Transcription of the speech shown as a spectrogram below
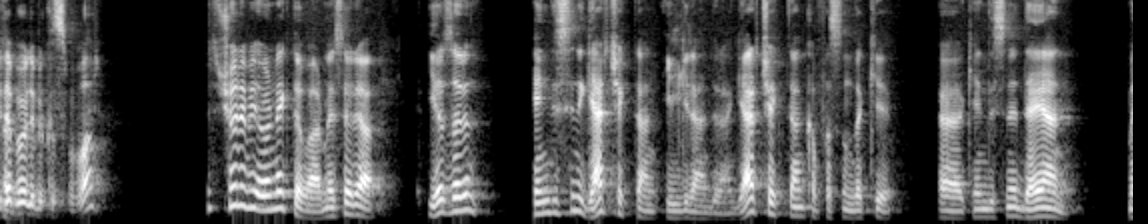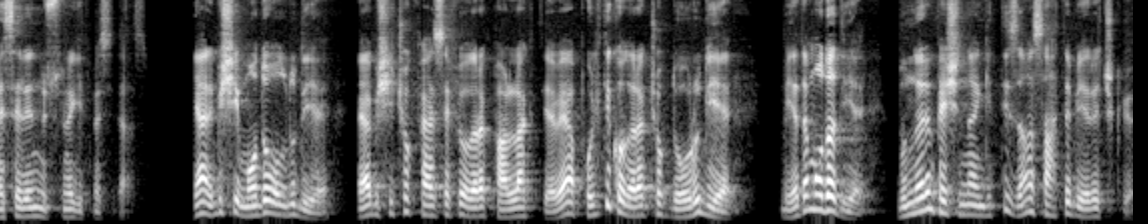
Bir de böyle bir kısmı var. Şöyle bir örnek de var. Mesela yazarın kendisini gerçekten ilgilendiren, gerçekten kafasındaki e, kendisine değen meselenin üstüne gitmesi lazım. Yani bir şey moda oldu diye veya bir şey çok felsefi olarak parlak diye veya politik olarak çok doğru diye ya da moda diye bunların peşinden gittiği zaman sahte bir yere çıkıyor.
